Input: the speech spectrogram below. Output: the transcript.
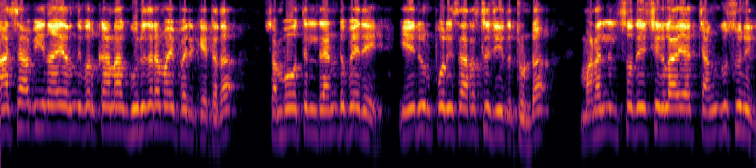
ആശാ വി നായർ എന്നിവർക്കാണ് ഗുരുതരമായി പരിക്കേറ്റത്. സംഭവത്തിൽ രണ്ടുപേരെ ഏരൂർ പോലീസ് അറസ്റ്റ് ചെയ്തിട്ടുണ്ട്. മണലിൽ സ്വദേശികളായ ചങ്കു സുനിൽ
